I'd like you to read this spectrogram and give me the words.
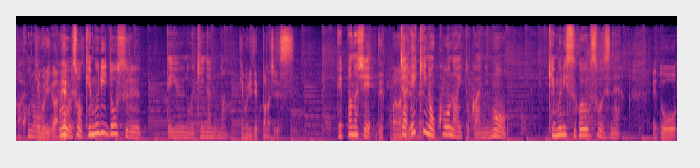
な、はい。この煙がね、うん、そう煙どうするっていうのが気になるな。煙出っ放しです。出っ放し。出っ放しじゃあ駅の構内とかにも煙すごそうですね。えっとし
